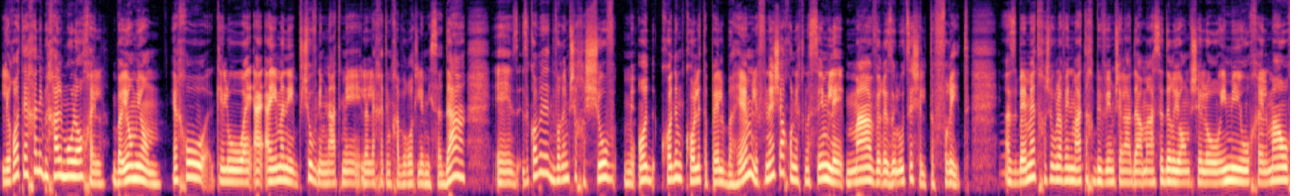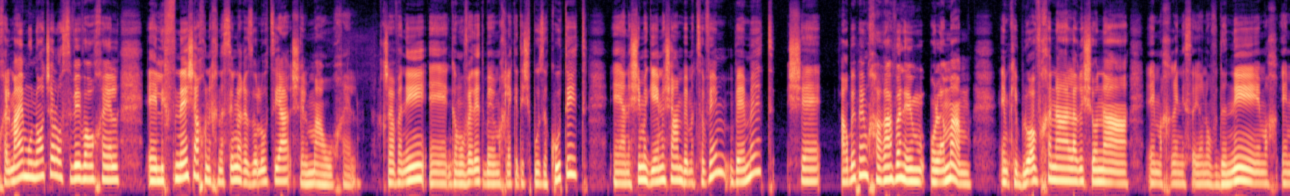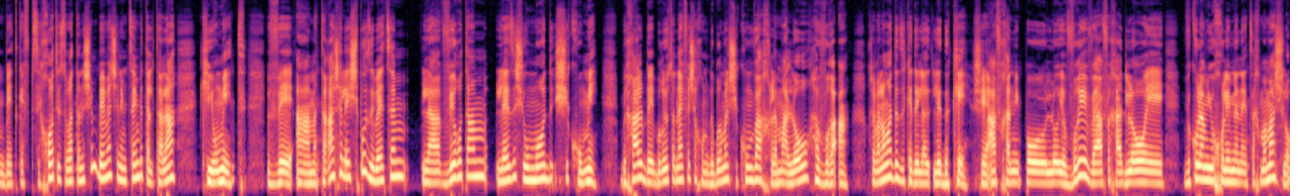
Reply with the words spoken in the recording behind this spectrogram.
לראות איך אני בכלל מול אוכל, ביום יום. איך הוא, כאילו, האם אני שוב נמנעת מללכת עם חברות למסעדה, אה, זה, זה כל מיני דברים שחשוב מאוד קודם כל לטפל בהם, לפני שאנחנו נכנסים למה ורזולוציה של תפריט. אז באמת חשוב להבין מה התחביבים של האדם, מה הסדר יום שלו, עם מי הוא אוכל, מה הוא אוכל, מה האמונות שלו סביב האוכל, אה, לפני שאנחנו נכנסים לרזולוציה של מה הוא אוכל. עכשיו אני אה, גם עובדת במחלקת אשפוז אקוטית, אנשים מגיעים לשם במצבים באמת ש... הרבה פעמים חרב עליהם עולמם. הם קיבלו הבחנה לראשונה, הם אחרי ניסיון אובדני, הם, הם בהתקף פסיכוטי, זאת אומרת, אנשים באמת שנמצאים בטלטלה קיומית. והמטרה של האשפוז זה בעצם להעביר אותם לאיזשהו מוד שיקומי. בכלל בבריאות הנפש אנחנו מדברים על שיקום והחלמה, לא הבראה. עכשיו אני לא אומרת את זה כדי לדכא, שאף אחד מפה לא יבריא ואף אחד לא, אה, וכולם יהיו חולים לנצח, ממש לא.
